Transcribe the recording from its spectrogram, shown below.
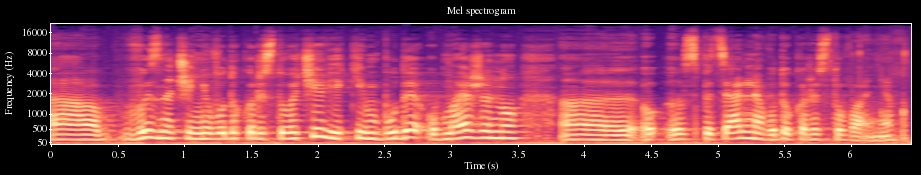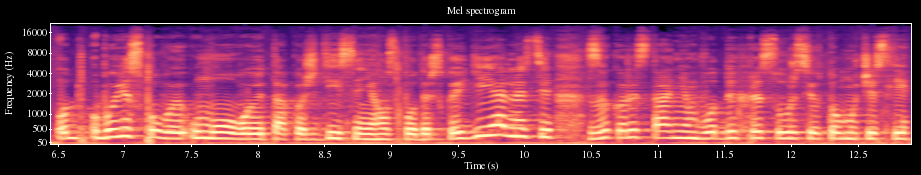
е, визначенню водокористувачів, яким буде обмежено е, спеціальне водокористування. Обов'язковою умовою також здійснення господарської діяльності з використанням водних ресурсів, в тому числі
